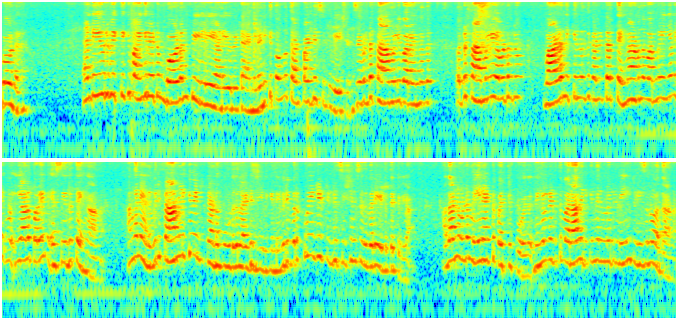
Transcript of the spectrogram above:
ബേർഡൻ ആൻഡ് ഈ ഒരു വ്യക്തിക്ക് ഭയങ്കരമായിട്ടും ബേർഡൻ ഫീൽ ചെയ്യുകയാണ് ഈ ഒരു ടൈമിൽ എനിക്ക് തോന്നുന്നു തേർഡ് പാർട്ടി സിറ്റുവേഷൻസ് ഇവരുടെ ഫാമിലി പറയുന്നത് അവരുടെ ഫാമിലി അവിടെ ഒരു വാഴ നിൽക്കുന്നത് കണ്ടിട്ട് തെങ്ങാണെന്ന് പറഞ്ഞു കഴിഞ്ഞാൽ ഇയാൾ പറയും എസ് ഇത് തെങ്ങാണ്. അങ്ങനെയാണ്. ഇവർ ഫാമിലിക്ക് വേണ്ടിയിട്ടാണ് കൂടുതലായിട്ട് ജീവിക്കുന്നത്. ഇവർ ഇവർക്ക് വേണ്ടിയിട്ട് ഡിസിഷൻസ് ഇതുവരെ എടുത്തിട്ടില്ല. അതാണ് ഇവിടെ മെയിനായിട്ട് പറ്റിപ്പോയത്. നിങ്ങളുടെ അടുത്ത് വരാതിരിക്കുന്നതിനുള്ള ഒരു മെയിൻ റീസണും അതാണ്.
